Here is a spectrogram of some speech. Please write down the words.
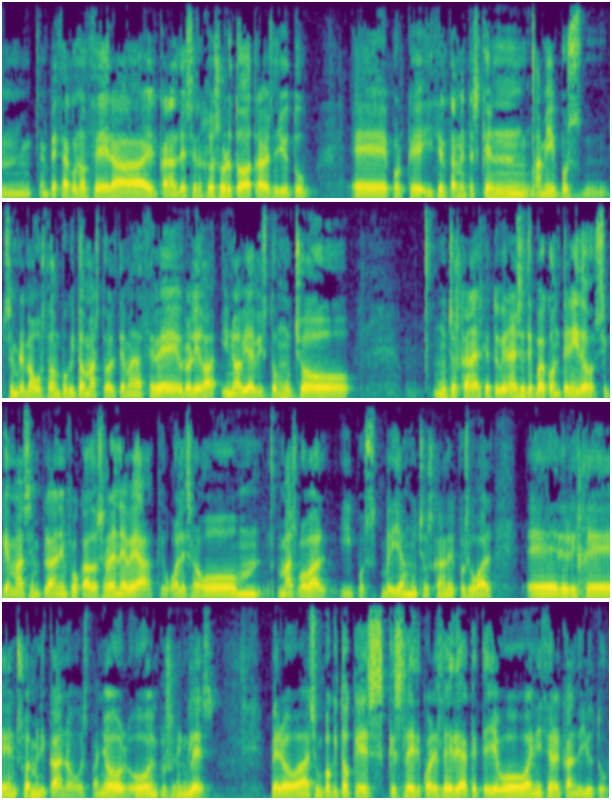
empecé a conocer a el canal de Sergio, sobre todo a través de YouTube, eh, porque, y ciertamente es que en- a mí pues siempre me ha gustado un poquito más todo el tema de ACB, Euroliga, y no había visto mucho muchos canales que tuvieran ese tipo de contenido, sí que más en plan enfocados a la NBA, que igual es algo mm, más global, y pues veía muchos canales pues igual eh, de origen sudamericano o español o incluso en inglés. Pero así un poquito, ¿qué es, qué es la, ¿cuál es la idea que te llevó a iniciar el canal de YouTube?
